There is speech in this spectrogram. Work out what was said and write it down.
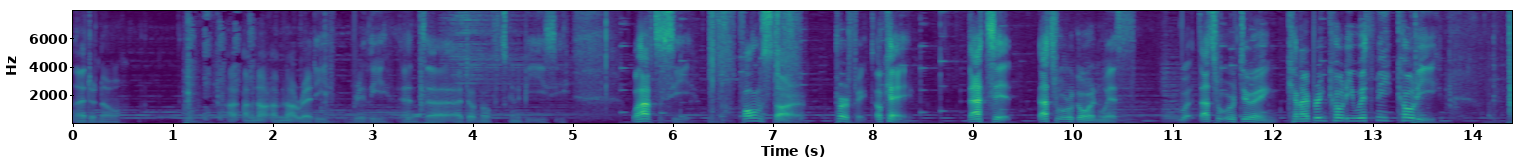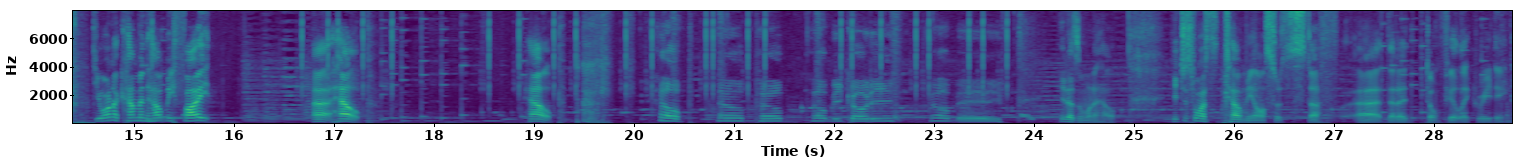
I don't know. I am not I'm not ready, really, and uh, I don't know if it's going to be easy. We'll have to see. Fallen Star. Perfect. Okay. That's it. That's what we're going with. That's what we're doing. Can I bring Cody with me? Cody, do you want to come and help me fight? Uh, help. Help. Help. Help, help. Help me, Cody. Help me. He doesn't want to help. He just wants to tell me all sorts of stuff uh, that I don't feel like reading.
